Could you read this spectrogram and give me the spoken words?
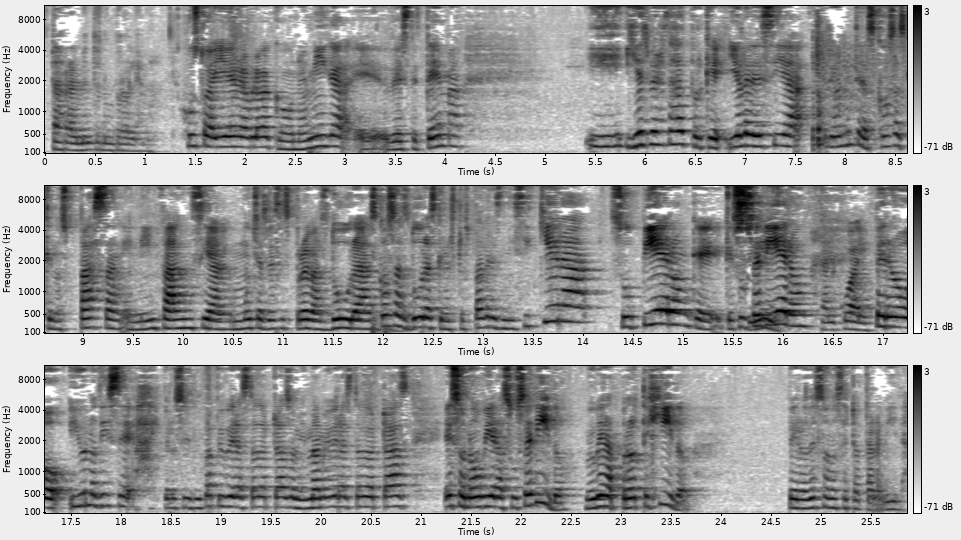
estás realmente en un problema. Justo ayer hablaba con una amiga eh, de este tema y, es verdad, porque yo le decía, realmente las cosas que nos pasan en infancia, muchas veces pruebas duras, cosas duras que nuestros padres ni siquiera supieron que, sucedieron. tal cual. Pero, y uno dice, ay, pero si mi papi hubiera estado atrás o mi mamá hubiera estado atrás, eso no hubiera sucedido, me hubiera protegido. Pero de eso no se trata la vida.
